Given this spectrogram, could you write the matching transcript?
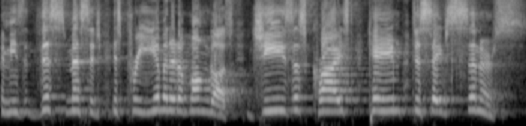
It means that this message is preeminent among us. Jesus Christ came to save sinners.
